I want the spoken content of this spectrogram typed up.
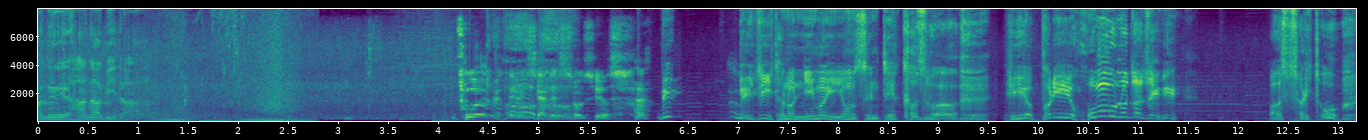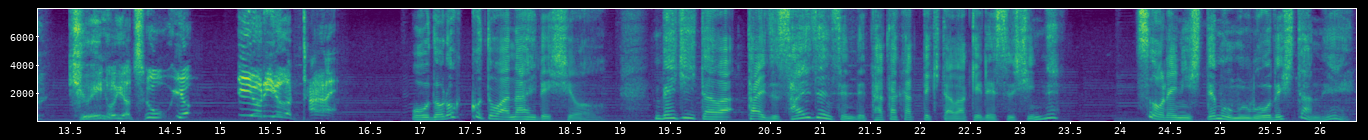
汚ねえ花火だ sucios. ベ、ベジータの2万4000って数は、やっぱり本物だぜあっさりと、キュイのやつを、や、やりやがった驚くことはないでしょう。ベジータは絶えず最前線で戦ってきたわけですしね。それにしても無謀でしたね。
